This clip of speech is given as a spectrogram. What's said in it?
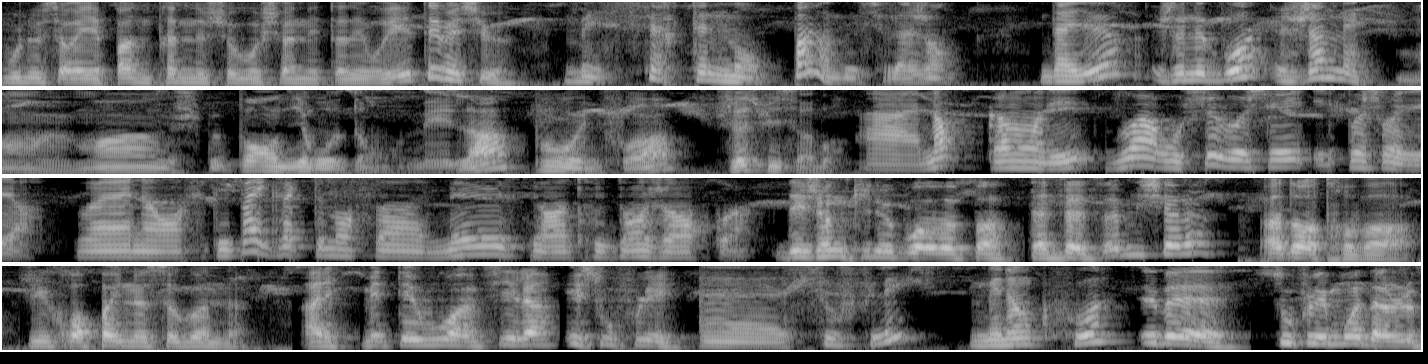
Vous ne seriez pas en train de chevaucher en état d'ébriété, messieurs? Mais certainement pas, monsieur l'agent. D'ailleurs, je ne bois jamais. Bon, euh, moi, je peux pas en dire autant. Mais là, pour une fois, je suis sobre. Ah non, comme on dit, boire ou chevaucher, il faut choisir. Ouais, non, c'était pas exactement ça, mais c'est un truc dans le genre, quoi. Des gens qui ne boivent pas. T'entends ça, Michel? À d'autres, va. J'y crois pas une seconde. Allez, mettez-vous en file et soufflez. Euh, souffler? Mais dans quoi? Eh ben, soufflez-moi dans le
